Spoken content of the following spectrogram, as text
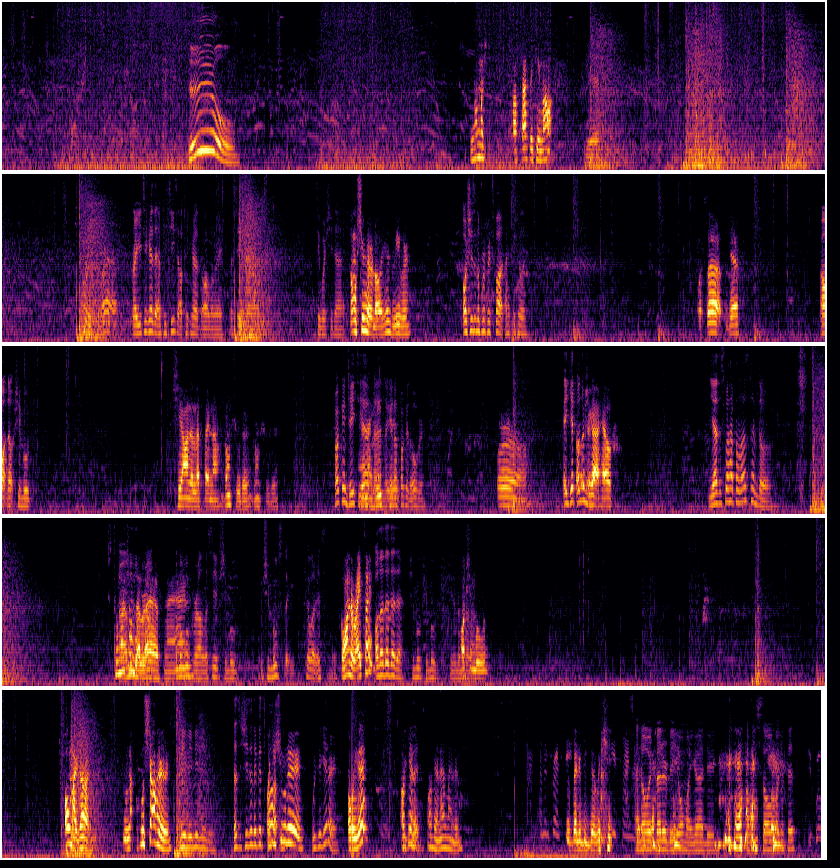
Damn! How much how fast they came out? Yeah. Holy crap! Right, you take care of the NPCs, I'll take care of all the way. Let's see if, uh, let's see where she's at. Don't shoot her though. Just leave her. Oh, she's in the perfect spot. I have to kill her. What's up, Jeff? Oh no, she moved. She on the left right now. Don't shoot her. Don't shoot her. Fucking JTF, Man, I man. They're gonna it. fuck us over. Real. Hey, get under She her. got health. Yeah, that's what happened last time though. It's too much on the around. left, man. I'm gonna move around. Let's see if she moves. If she moves, they kill her instantly. Go on the right side. Oh, there, there, there, there. She moved, she moved. She's in the Oh, middle. she now. moved. Oh my god. Do not- Who shot her? Me, me, me, me, me. That's, she's in a good Why'd spot. you We, shoot her? we could get her. Oh, we good? Oh, We get good. it. Oh, then never mind then. I'm impressed. It better be good. We can- I know it better be. Oh my god, dude. I'll be so fucking pissed.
